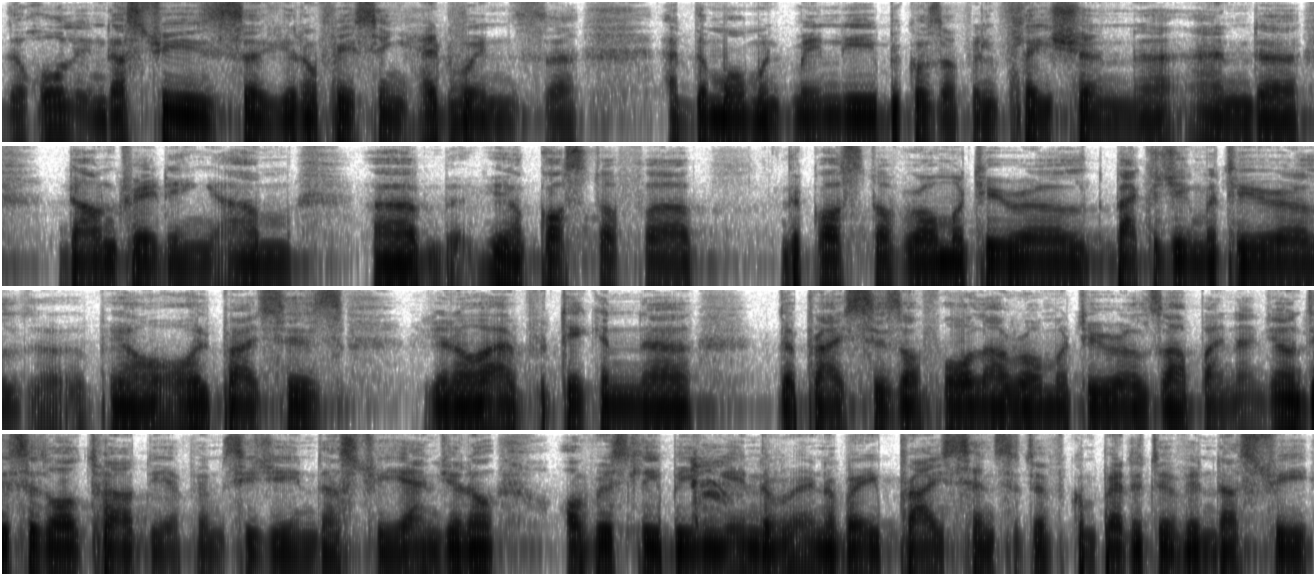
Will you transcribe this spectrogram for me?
the whole industry is, uh, you know, facing headwinds uh, at the moment, mainly because of inflation uh, and uh, downtrading. Um, uh, you know, cost of uh, the cost of raw material, packaging material, uh, you know, oil prices. You know, have taken. The prices of all our raw materials up. And, you know, this is all throughout the FMCG industry. And, you know, obviously being in, the, in a very price-sensitive, competitive industry,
